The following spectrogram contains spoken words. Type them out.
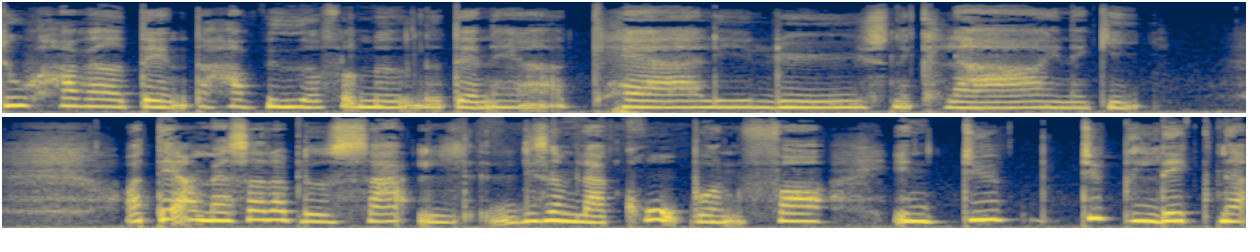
du har været den, der har videreformidlet den her kærlige, lysende, klare energi. Og dermed så er der blevet sagt, ligesom lagt grobund for en dyb, dybliggende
